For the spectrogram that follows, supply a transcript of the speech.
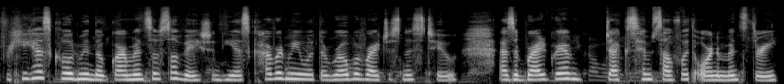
For he has clothed me in the garments of salvation, he has covered me with the robe of righteousness too. As a bridegroom decks himself with ornaments, three,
